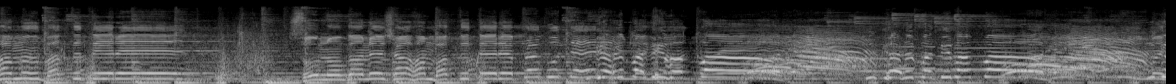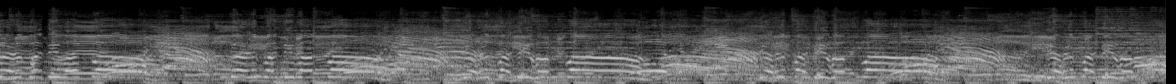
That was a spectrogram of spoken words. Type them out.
हम भक्त तेरे। सुनो गणेशा हम भक्त तेरे प्रभु तेरे गणपति बप्पा गणपति बप्पा गणपति बप्पा। गणपति बप्पा। गणपति बप्पा। गणपति बप्पा। गणपति बप्पा।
